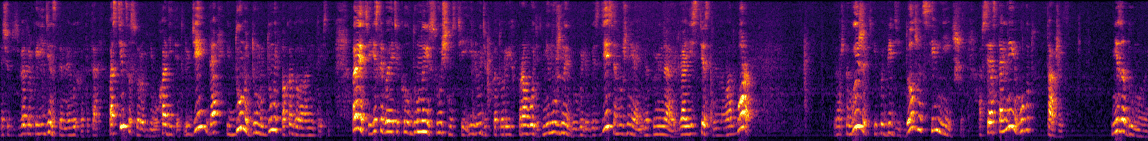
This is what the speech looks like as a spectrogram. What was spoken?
значит у тебя только единственный выход это поститься 40 дней, уходить от людей да, и думать, думать, думать, пока голова не треснет. Поверьте, если бы эти колдуны, сущности и люди, которые их проводят, не нужны были бы здесь, а нужны, напоминаю, для естественного отбора, Потому что выжить и победить должен сильнейший, а все остальные могут так жить, не задумываясь.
